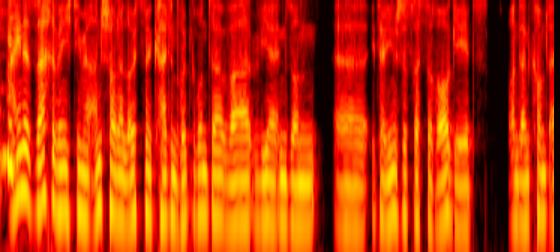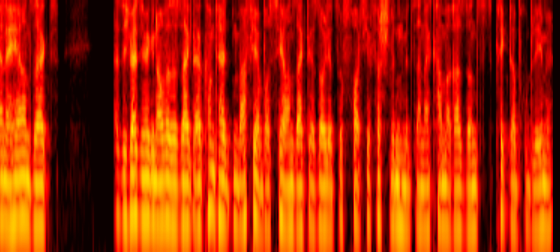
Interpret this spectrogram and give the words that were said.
Eine Sache, wenn ich die mir anschaue, da läuft es mir kalt den Rücken runter, war, wie er in so ein äh, italienisches Restaurant geht und dann kommt einer her und sagt, also ich weiß nicht mehr genau, was er sagt, da kommt halt ein Mafia-Boss her und sagt, er soll jetzt sofort hier verschwinden mit seiner Kamera, sonst kriegt er Probleme.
